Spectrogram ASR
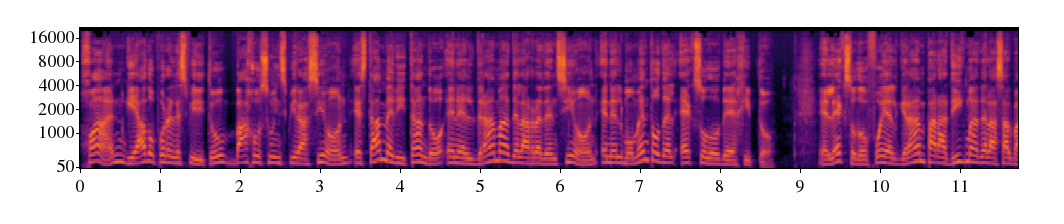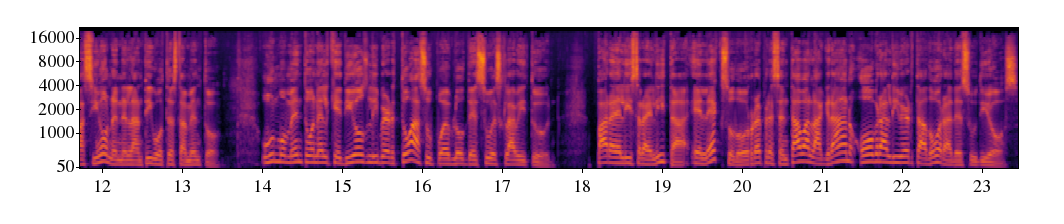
Juan, guiado por el Espíritu, bajo su inspiración, está meditando en el drama de la redención en el momento del éxodo de Egipto. El éxodo fue el gran paradigma de la salvación en el Antiguo Testamento, un momento en el que Dios libertó a su pueblo de su esclavitud. Para el israelita, el éxodo representaba la gran obra libertadora de su Dios.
